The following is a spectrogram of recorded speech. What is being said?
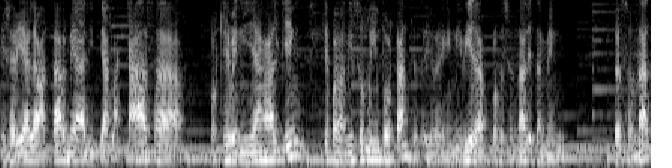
Ese día levantarme a limpiar la casa, porque venían alguien que para mí son muy importantes en mi vida profesional y también personal.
